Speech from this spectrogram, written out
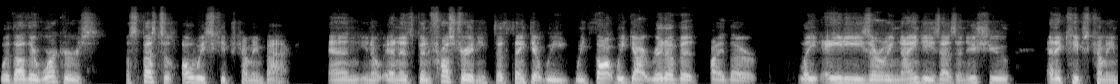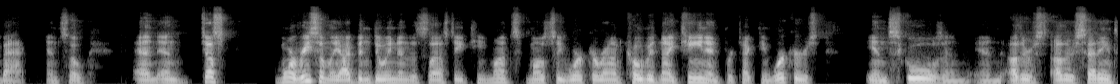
with other workers, asbestos always keeps coming back. And you know, and it's been frustrating to think that we we thought we got rid of it by the late 80s, early 90s as an issue, and it keeps coming back. And so, and and just more recently, I've been doing in this last 18 months mostly work around COVID-19 and protecting workers in schools and, and other, other settings.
